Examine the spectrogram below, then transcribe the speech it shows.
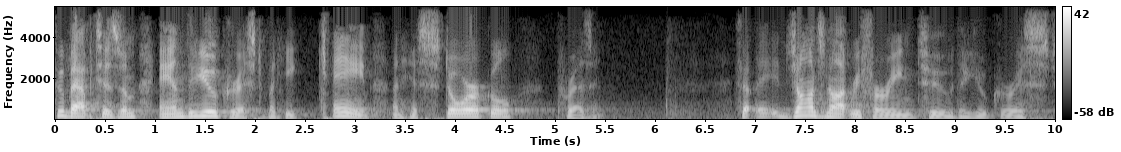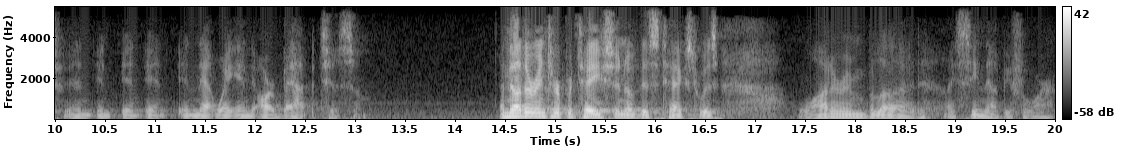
through baptism and the Eucharist, but He came, an historical present. So uh, John's not referring to the Eucharist in, in, in, in, in that way in our baptism. Another interpretation of this text was water and blood. I've seen that before.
